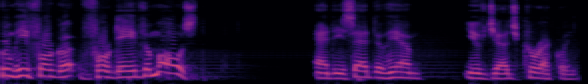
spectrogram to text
whom he forgave the most. And he said to him, You've judged correctly.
